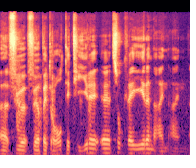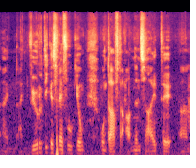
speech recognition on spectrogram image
äh, für, für bedrohte Tiere äh, zu kreieren, ein, ein würdiges Refugium und auf der anderen Seite ähm,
